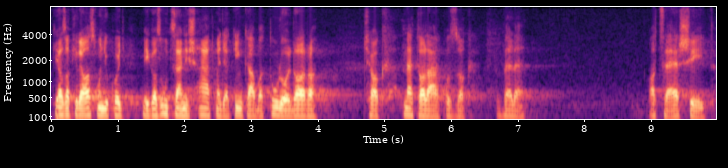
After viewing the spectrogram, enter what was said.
Ki az, akire azt mondjuk, hogy még az utcán is átmegyek inkább a túloldalra, csak ne találkozzak vele adsz-e esélyt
